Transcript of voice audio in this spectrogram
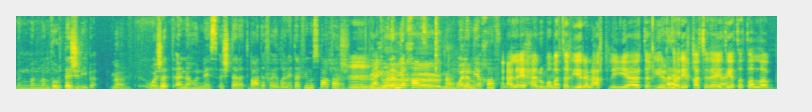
من من منظور تجربة. نعم. وجدت أنه الناس اشترت بعد فيضانات 2017 يعني ولم يخافوا. نعم. ولم يخافوا. على أي حال ربما تغيير العقلية تغيير أي. طريقة الحياة. يتطلب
